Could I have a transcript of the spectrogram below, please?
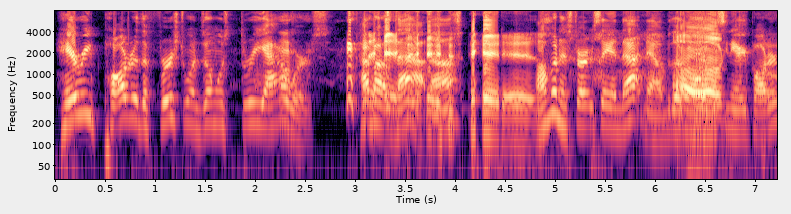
Harry Potter, the first one's almost three hours. How about that, It huh? It is. I'm gonna start saying that now. Be like, Oh, oh, seen Harry Potter?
